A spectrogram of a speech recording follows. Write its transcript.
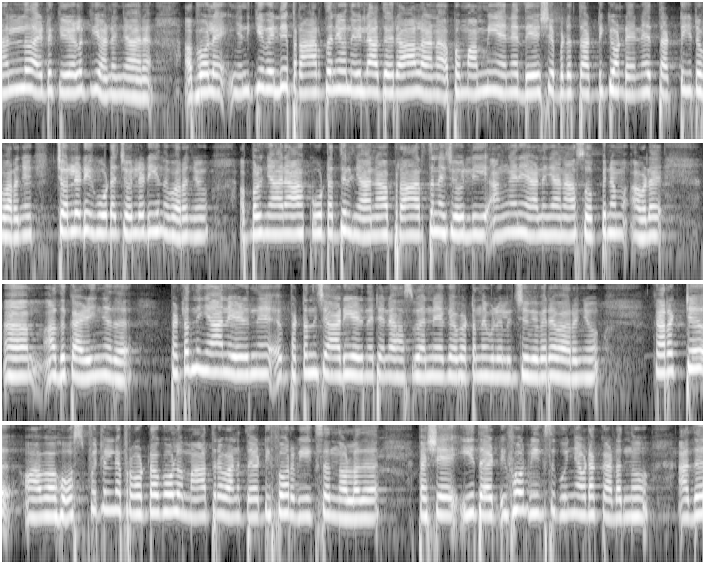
നല്ലതായിട്ട് കേൾക്കുകയാണ് ഞാൻ. അപ്പോൾ എനിക്ക് വലിയ പ്രാർത്ഥനയൊന്നും ഇല്ലാത്ത ഒരാളാണ്. അപ്പം മമ്മി എന്നെ ദേഷ്യപ്പെട്ട് തട്ടിക്കൊണ്ട് എന്നെ തട്ടിയിട്ട് പറഞ്ഞു ചൊല്ലടി കൂടെ ചൊല്ലടി എന്ന് പറഞ്ഞു. അപ്പോൾ ഞാൻ ആ കൂട്ടത്തിൽ ഞാൻ ആ പ്രാർത്ഥന ചൊല്ലി. അങ്ങനെയാണ് ഞാൻ ആ സ്വപ്നം അവിടെ അത് കഴിഞ്ഞത്. പെട്ടെന്ന് ഞാൻ എഴുന്നേ പെട്ടെന്ന് ചാടി എഴുന്നേറ്റ് എന്റെ ഹസ്ബൻഡിനെയൊക്കെ പെട്ടെന്ന് വിളിച്ച് വിവരം അറിഞ്ഞു കറക്റ്റ് ഹോസ്പിറ്റലിന്റെ പ്രോട്ടോകോൾ മാത്രമാണ് തേർട്ടി ഫോർ വീക്സ് എന്നുള്ളത്. പക്ഷേ ഈ തേർട്ടി ഫോർ വീക്സ് കുഞ്ഞ് അവിടെ കടന്നു. അത്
